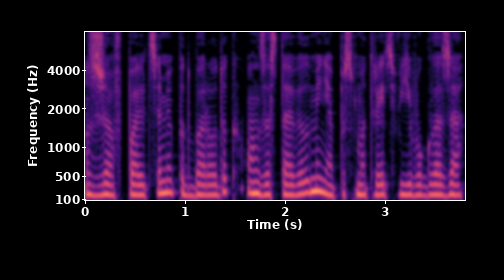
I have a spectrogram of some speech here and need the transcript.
Сжав пальцами подбородок, он заставил меня посмотреть в его глаза.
